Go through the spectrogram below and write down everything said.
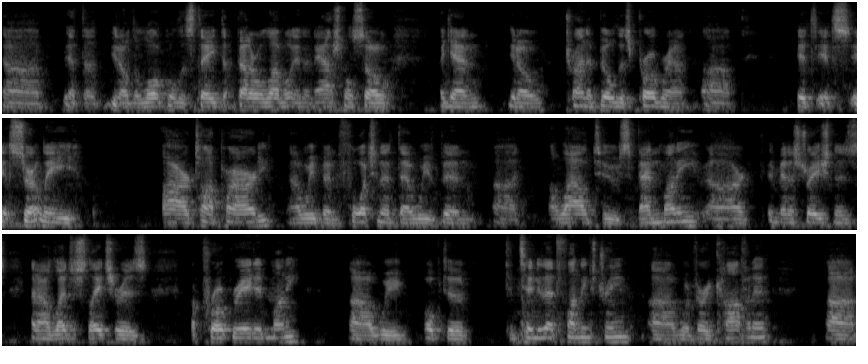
uh, at the you know the local, the state, the federal level, international. So again, you know, trying to build this program. Uh, it's it's it's certainly our top priority. We've been fortunate that we've been allowed to spend money. Our administration is and our legislature is appropriated money. Uh, we hope to continue that funding stream. Uh, we're very confident. Uh,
